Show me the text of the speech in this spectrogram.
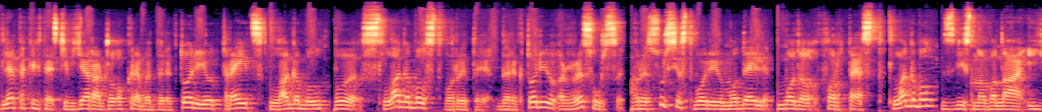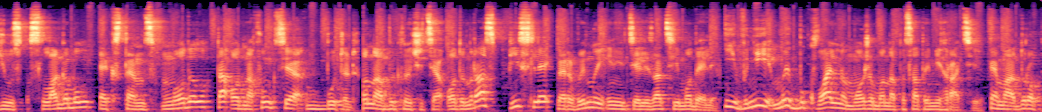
для таких тестів. Я раджу окремо директорію traits Sluggable. В Sluggable створити директорію ресурси. В ресурсі створюю модель Model for Test Sluggable. Звісно, вона use Sluggable, extends model та одна функція booted. Вона викличеться один раз після первинної ініціалізації моделі. І в ній ми буквально можемо написати міграцію. Схема drop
